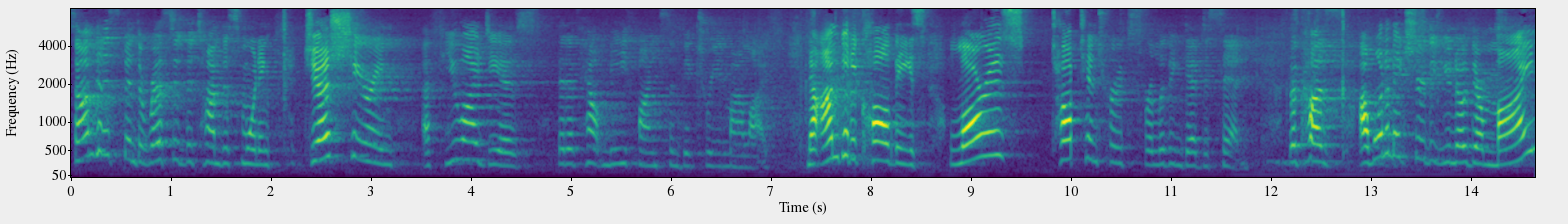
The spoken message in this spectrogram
So I'm going to spend the rest of the time this morning just sharing a few ideas that have helped me find some victory in my life. Now, I'm going to call these Laura's top 10 truths for living dead to sin because I want to make sure that you know they're mine.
